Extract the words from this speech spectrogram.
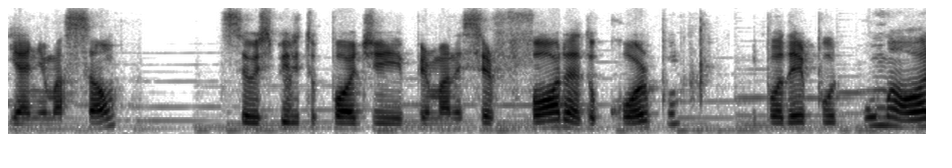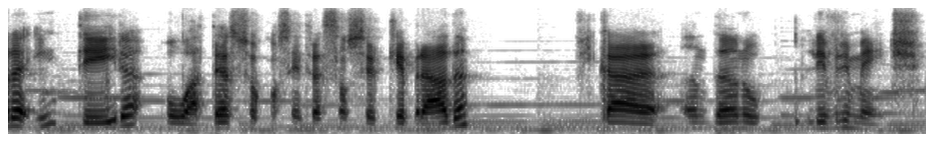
e animação. Seu espírito pode permanecer fora do corpo e poder por uma hora inteira ou até sua concentração ser quebrada, ficar andando livremente.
